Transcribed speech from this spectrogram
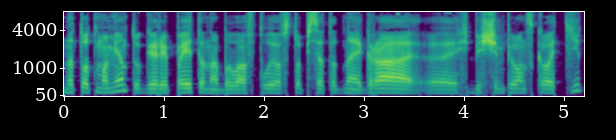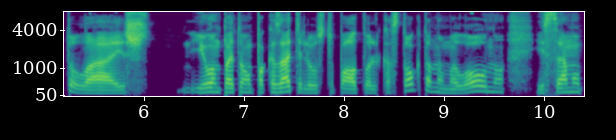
на тот момент у Гэри Пейтона была в плей-офф 151 игра э, без чемпионского титула, и и он по этому показателю уступал только Стоктону, Мэлоуну и Сэму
